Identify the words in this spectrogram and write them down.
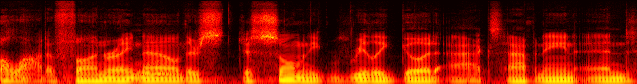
a lot of fun right now. There's just so many really good acts happening and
